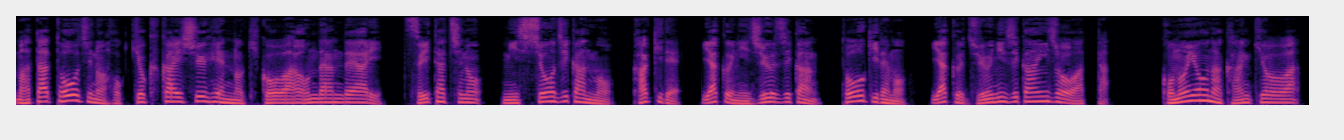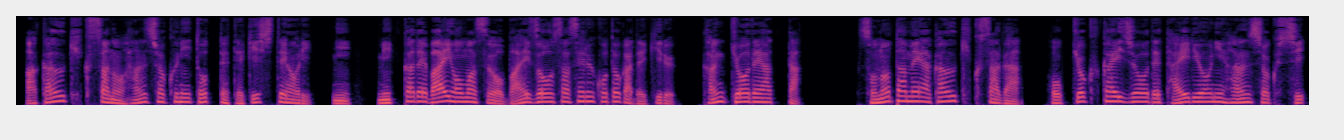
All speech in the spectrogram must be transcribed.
また当時の北極海周辺の気候は温暖であり、1日の日照時間も夏季で約20時間、冬季でも約12時間以上あった。このような環境は赤浮草の繁殖にとって適しており、2、3日でバイオマスを倍増させることができる環境であった。そのため赤浮草が北極海上で大量に繁殖し、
